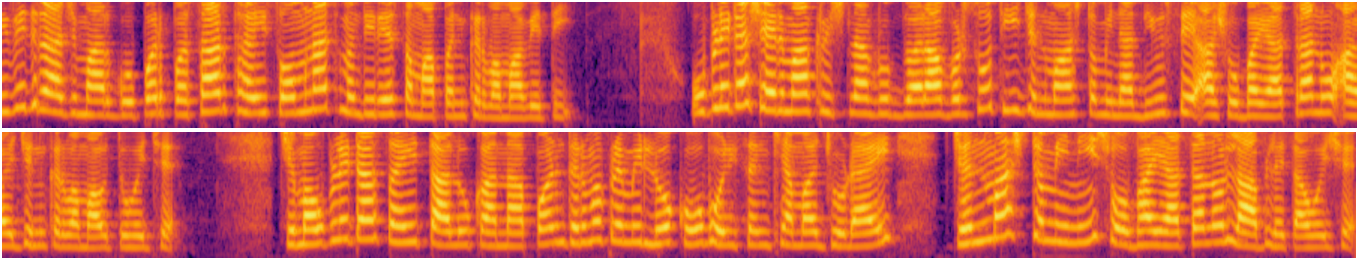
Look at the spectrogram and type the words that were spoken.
વિવિધ રાજમાર્ગો પર પસાર થઈ સોમનાથ મંદિરે સમાપન કરવામાં આવી હતી. ઉપલેટા શહેરમાં ક્રિષ્ના ગ્રુપ દ્વારા વર્ષોથી જન્માષ્ટમીના દિવસે આ શોભાયાત્રાનું આયોજન કરવામાં આવતું હોય છે. જેમાં ઉપલેટા સહિત તાલુકાના પણ ધર્મપ્રેમી લોકો બોડી સંખ્યામાં જોડાઈ જન્માષ્ટમીની શોભાયાત્રાનો લાભ લેતા હોય છે.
